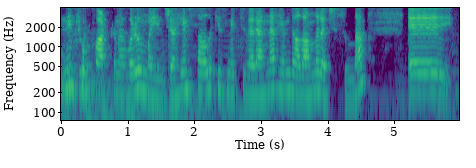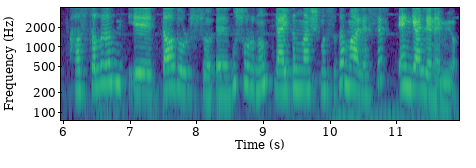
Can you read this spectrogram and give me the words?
nin çok farkına varılmayınca hem sağlık hizmeti verenler hem de alanlar açısından e, hastalığın e, daha doğrusu e, bu sorunun yaygınlaşması da maalesef engellenemiyor.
